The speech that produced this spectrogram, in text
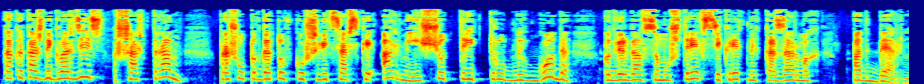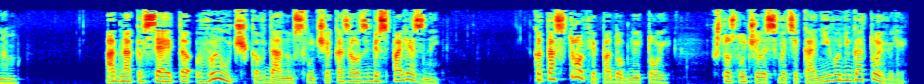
Как и каждый гвардеец, Шартран прошел подготовку в швейцарской армии, еще три трудных года подвергался муштре в секретных казармах под Берном. Однако вся эта выучка в данном случае оказалась бесполезной. Катастрофе, подобной той, что случилось в Ватикане, его не готовили.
